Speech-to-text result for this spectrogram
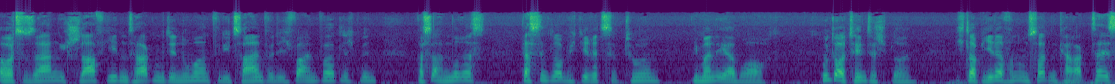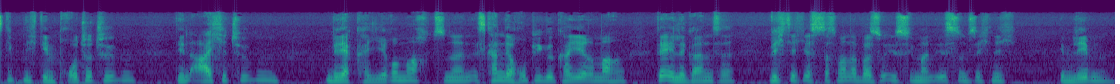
aber zu sagen, ich schlafe jeden Tag mit den Nummern für die Zahlen, für die ich verantwortlich bin, was anderes, das sind, glaube ich, die Rezepturen, die man eher braucht. Und authentisch bleiben. Ich glaube, jeder von uns hat einen Charakter. Es gibt nicht den Prototypen, den Archetypen, der Karriere macht, sondern es kann der ruppige Karriere machen, der elegante. Wichtig ist, dass man aber so ist, wie man ist und sich nicht im Leben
